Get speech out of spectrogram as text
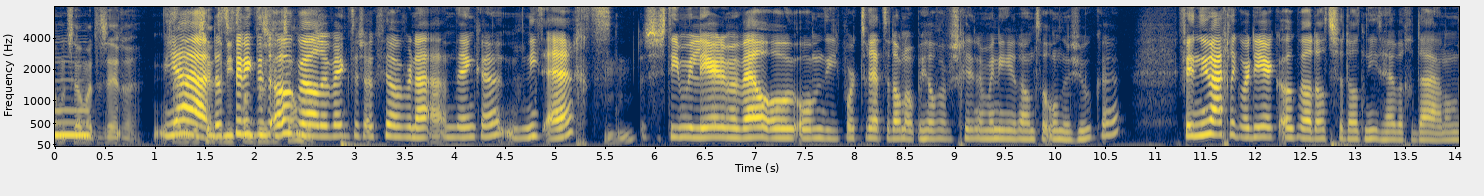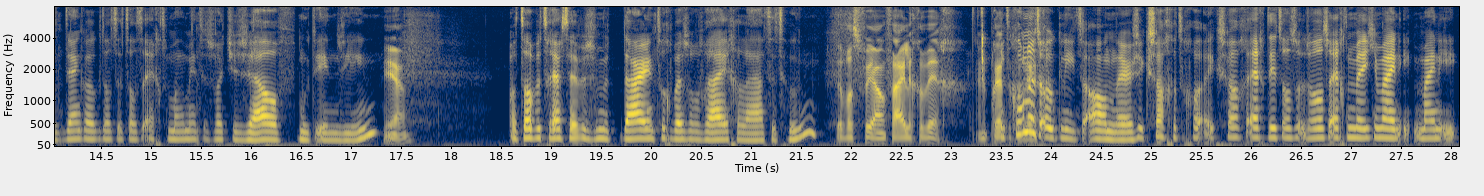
om het zo maar te zeggen. Zeiden de Ja, dat vind ik dus ook wel. Daar ben ik dus ook veel over na aan denken. Niet echt. Mhm. Ze stimuleerden me wel om, om die portretten dan op heel veel verschillende manieren dan te onderzoeken. Ik vind nu eigenlijk waardeer ik ook wel dat ze dat niet hebben gedaan. Want ik denk ook dat het dat echt een moment is wat je zelf moet inzien. Ja, Wat dat betreft hebben ze me daarin toch best wel vrijgelaten toen. dat was voor jou een veilige weg. Een Ik kon het ook niet anders. Ik zag het gewoon. Ik zag echt, dit was, was echt een beetje mijn, mijn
